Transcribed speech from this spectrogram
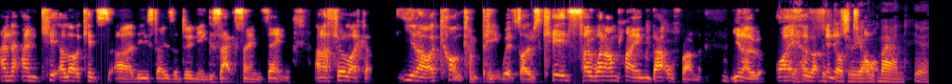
And and ki- a lot of kids uh, these days are doing the exact same thing. And I feel like you know I can't compete with those kids. So when I'm playing Battlefront, you know, I, I have like finished doddery top. old man. Yeah,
